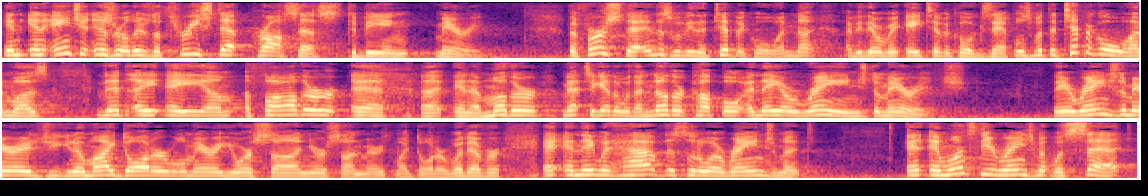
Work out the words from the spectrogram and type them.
In, in ancient Israel, there's a three step process to being married. The first step, and this would be the typical one, not, I mean, there were atypical examples, but the typical one was that a, a, um, a father uh, uh, and a mother met together with another couple and they arranged a marriage. They arranged a marriage, you know, my daughter will marry your son, your son marries my daughter, whatever. And, and they would have this little arrangement. And, and once the arrangement was set,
